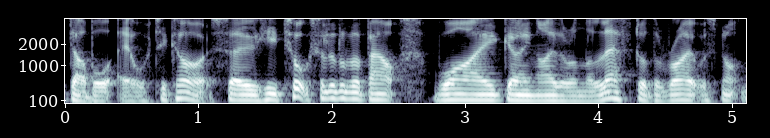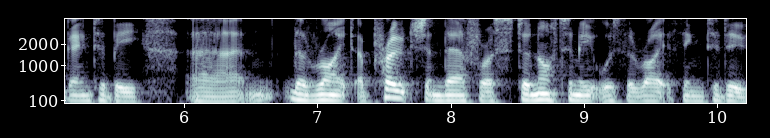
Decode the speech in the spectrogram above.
double aortic arch. So he talks a little bit about why going either on the left or the right was not going to be um, the right approach, and therefore a sternotomy was the right thing to do.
